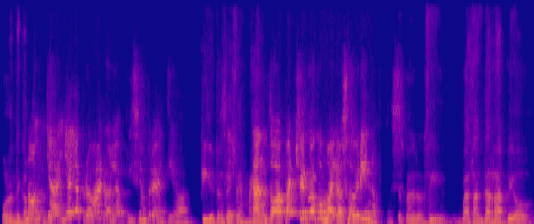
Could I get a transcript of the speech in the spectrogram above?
orden de captura? No, ya, ya le aprobaron la prisión preventiva. Sí, de 36 meses. Tanto a Pacheco como a los sobrinos. Pues. Sí, bastante rápido,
